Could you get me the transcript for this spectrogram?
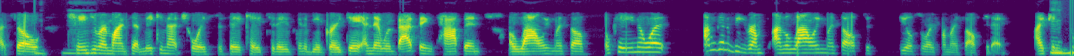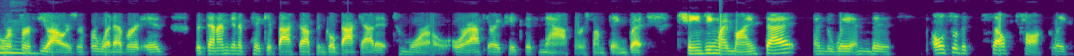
Uh, so mm-hmm. changing my mindset, making that choice to say, okay, today is going to be a great day. And then when bad things happen, allowing myself, okay, you know what? I'm going to be, grump. I'm allowing myself to feel sorry for myself today. I can, mm-hmm. or for a mm-hmm. few hours or for whatever it is, but then I'm going to pick it back up and go back at it tomorrow or after I take this nap or something. But changing my mindset and the way and the, also the self talk. Like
